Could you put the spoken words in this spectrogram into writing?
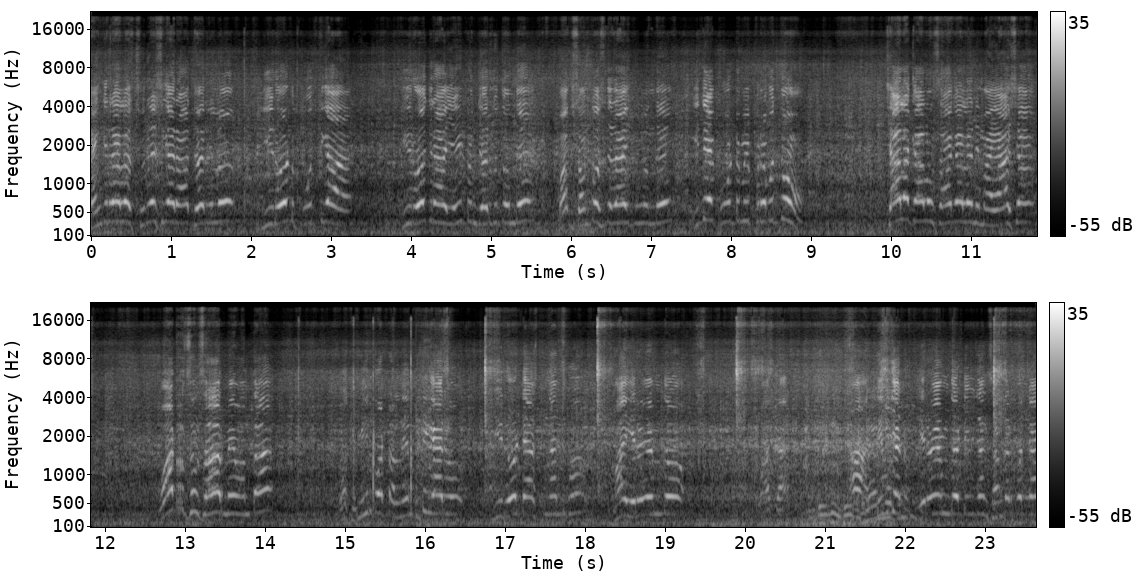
టంకిరాల సురేష్ గారి ఆధ్వర్యంలో ఈ రోడ్డు పూర్తిగా ఈ రోజున వేయటం జరుగుతుంది. మాకు సంతోషదాయకంగా ఉంది. ఇదే కూటమి ప్రభుత్వం చాలా కాలం సాగాలని మా ఆశ. వాటర్స్ సార్ మేమంతా ఓకే మీరు కొట్టాలి. నెంటి గారు ఈ రోడ్డు వేస్తున్నందుకు మా ఇరవై ఎనిమిదో డివిజన్ ఇరవై ఎనిమిదో డివిజన్ సందర్భంగా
